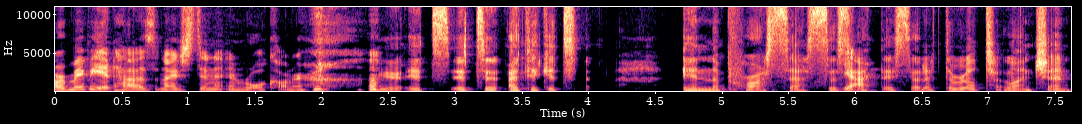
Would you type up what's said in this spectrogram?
or maybe it has and I just didn't enroll Connor. yeah, it's it's. I think it's in the process. Is Yeah. what they said at the realtor luncheon.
